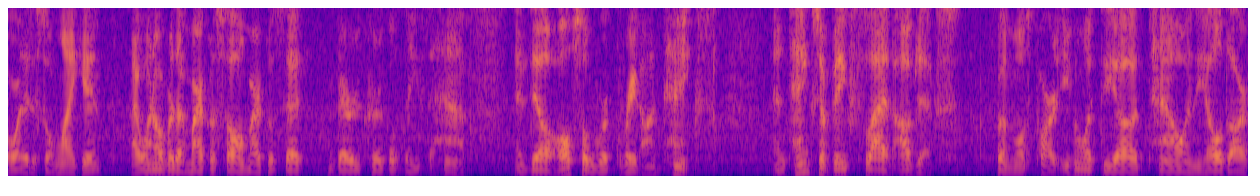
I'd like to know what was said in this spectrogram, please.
or they just don't like it. I went over that microsol and microset, very critical things to have. And they'll also work great on tanks. And tanks are big flat objects for the most part. Even with the uh, Tau and the Eldar,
